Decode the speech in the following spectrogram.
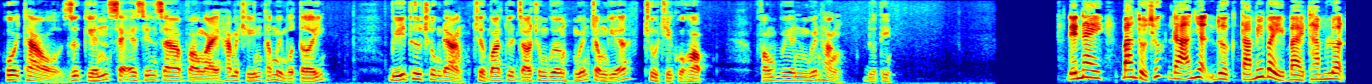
Hội thảo dự kiến sẽ diễn ra vào ngày 29 tháng 11 tới. Bí thư Trung Đảng, trưởng Ban tuyên giáo Trung ương Nguyễn Trọng Nghĩa chủ trì cuộc họp. Phóng viên Nguyễn Hằng đưa tin. Đến nay, ban tổ chức đã nhận được 87 bài tham luận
